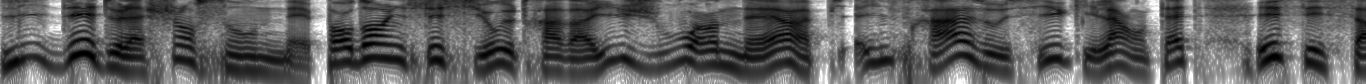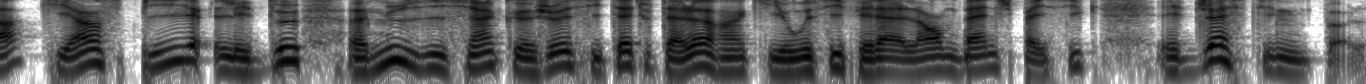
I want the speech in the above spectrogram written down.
l'idée de la chanson naît. Pendant une session de travail, il joue un air, une phrase aussi qu'il a en tête, et c'est ça qui inspire les deux euh, musiciens que je citais tout à l'heure, hein, qui ont aussi fait la Land Ben Spicek et Justin Paul.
